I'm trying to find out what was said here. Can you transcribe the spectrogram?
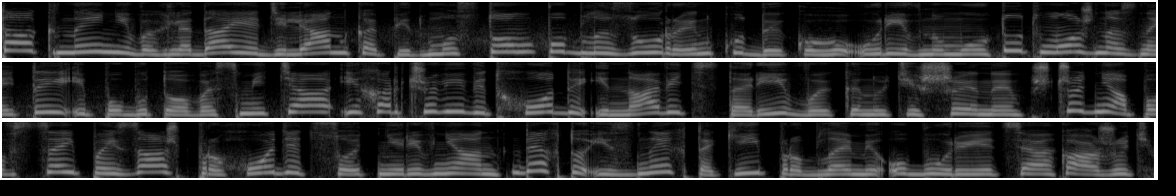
Так нині виглядає ділянка під мостом поблизу ринку дикого у Рівному. Тут можна знайти і побутове сміття, і харчові відходи, і навіть старі викинуті шини. Щодня повз цей пейзаж проходять сотні рівнян. Дехто із них такій проблемі обурюється. кажуть,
